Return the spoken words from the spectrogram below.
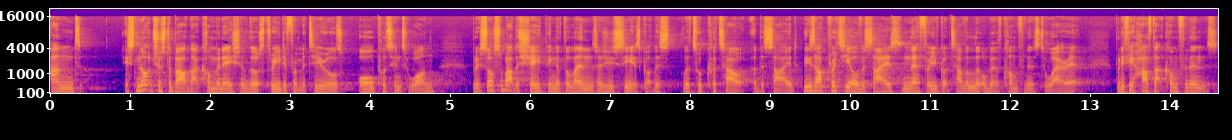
and it's not just about that combination of those three different materials all put into one, but it's also about the shaping of the lens. As you see, it's got this little cutout at the side. These are pretty oversized and therefore you've got to have a little bit of confidence to wear it. But if you have that confidence,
